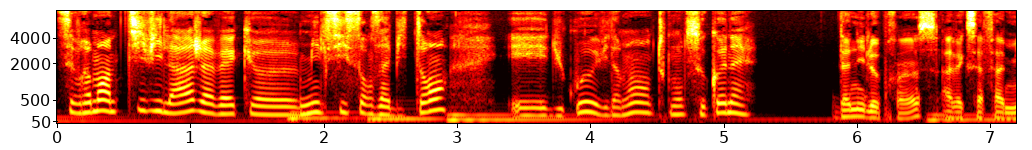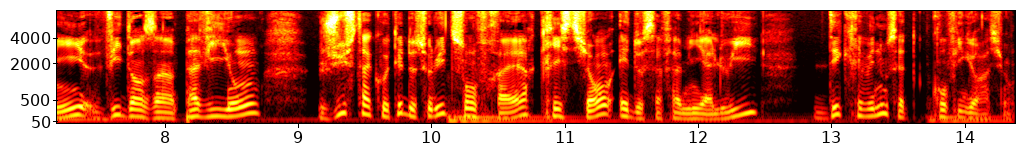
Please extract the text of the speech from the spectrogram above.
C'est vraiment un petit village avec 1600 habitants. Et du coup, évidemment, tout le monde se connaît. Danny Le Prince, avec sa famille, vit dans un pavillon juste à côté de celui de son frère, Christian, et de sa famille à lui. Décrivez-nous cette configuration.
